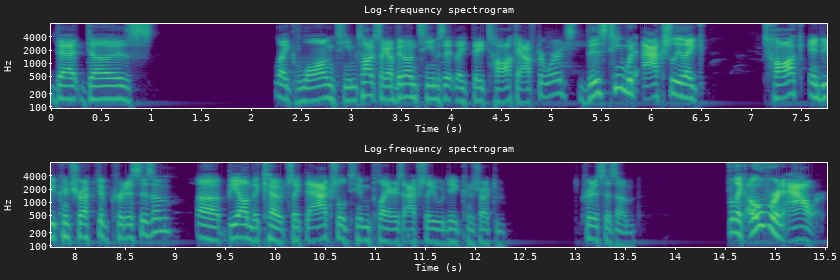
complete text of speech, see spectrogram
that does like long team talks. Like I've been on teams that like they talk afterwards. This team would actually like talk and do constructive criticism uh beyond the coach. Like the actual team players actually did constructive criticism for like over an hour.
